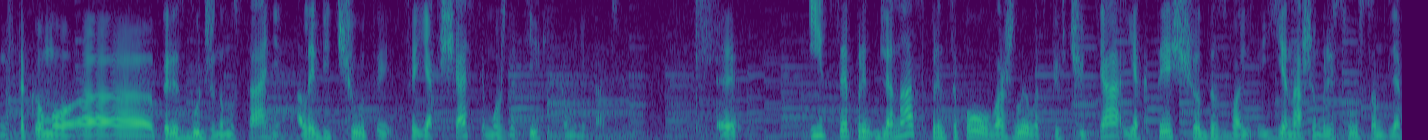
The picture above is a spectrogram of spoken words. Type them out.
в такому е, перезбудженому стані, але відчути це як щастя можна тільки в комунікації. Е, і це для нас принципово важливе співчуття як те, що дозволь... є нашим ресурсом для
